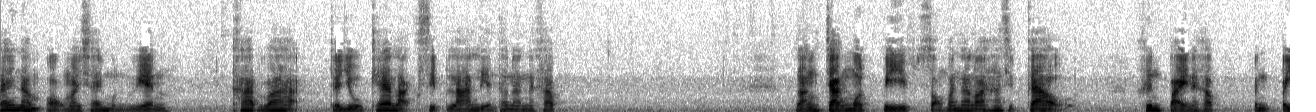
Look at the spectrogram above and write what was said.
ได้นำออกมาใช้หมุนเวียน คาดว่าจะอยู่แค่หลัก 10 ล้านเหรียญเท่านั้นนะครับ หลังจากหมดปี 2559 ขึ้นไปนะครับ เป็นปี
